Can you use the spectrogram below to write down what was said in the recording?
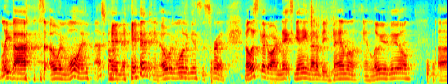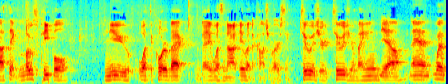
Levi is 0 and 1 That's head to head and 0 and 1 against the spread. Now let's go to our next game. That'll be Bama and Louisville. Uh, I think most people knew what the quarterback. It was not. It wasn't a controversy. Two is your two is your man. Yeah, and with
